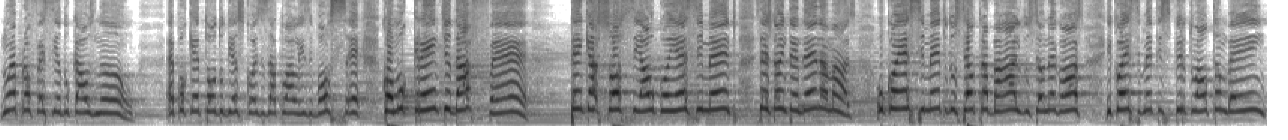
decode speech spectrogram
Não é profecia do caos, não. É porque todo dia as coisas atualizam. Você, como crente da fé, tem que associar o conhecimento. Vocês estão entendendo, amados? O conhecimento do seu trabalho, do seu negócio. E conhecimento espiritual também.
